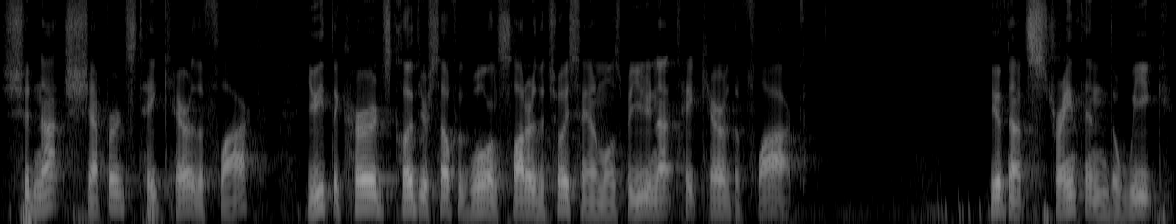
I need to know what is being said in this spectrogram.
Should not shepherds take care of the flock? You eat the curds, clothe yourself with wool, and slaughter the choice animals, but you do not take care of the flock. You have not strengthened the weak,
